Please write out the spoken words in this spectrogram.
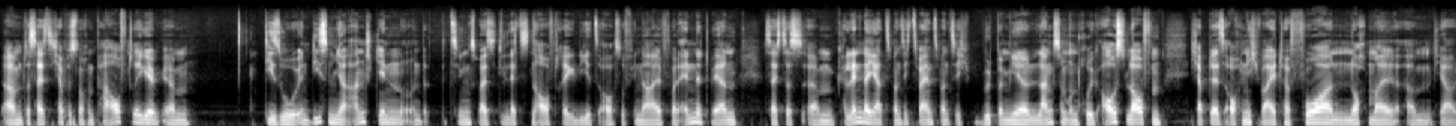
Das heißt, ich habe jetzt noch ein paar Aufträge, die so in diesem Jahr anstehen und beziehungsweise die letzten Aufträge, die jetzt auch so final vollendet werden. Das heißt, das ähm, Kalenderjahr 2022 wird bei mir langsam und ruhig auslaufen. Ich habe da jetzt auch nicht weiter vor, nochmal ähm, ja,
